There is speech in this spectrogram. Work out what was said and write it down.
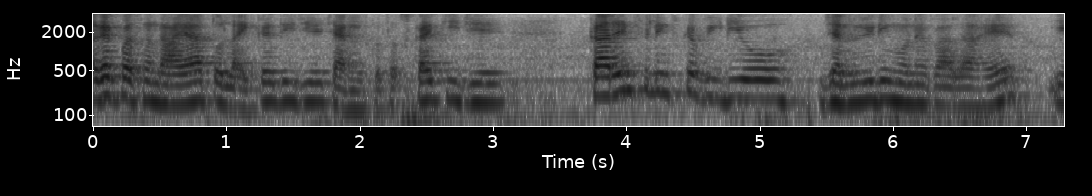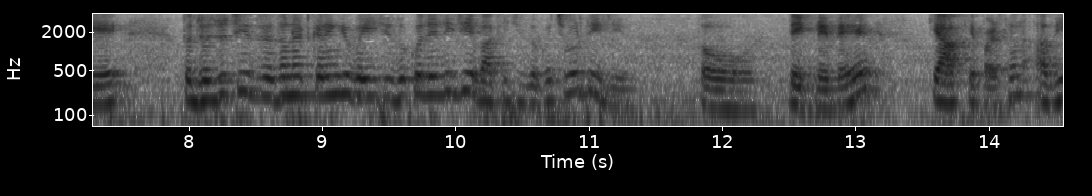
अगर पसंद आया तो लाइक कर दीजिए चैनल को सब्सक्राइब कीजिए। करंट फीलिंग्स का वीडियो जनरल रीडिंग होने वाला है ये। तो जो जो चीज़ रेजोनेट करेंगे वही चीज़ों को ले लीजिए, बाकी चीज़ों को छोड़ दीजिए। तो देख लेते हैं कि आपके पर्सन अभी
